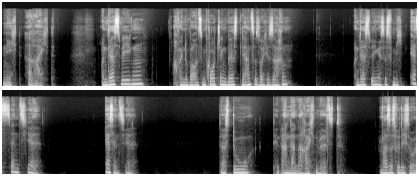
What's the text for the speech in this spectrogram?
nicht erreicht. Und deswegen, auch wenn du bei uns im Coaching bist, lernst du solche Sachen. Und deswegen ist es für mich essentiell, essentiell, dass du den anderen erreichen willst. Was ist für dich so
